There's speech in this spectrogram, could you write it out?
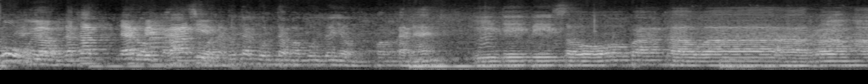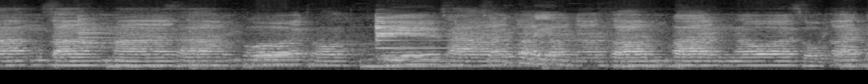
ผู้เมืองนะครับ และเป็นพระที่สวดพุทธคุณธรรมคุณประโยชน์พร้อมกันนะ อิติปิโสภะคะวาอะระหังสัมมาสัมพุทโธอิชาทุกคนเลยโยมสัมปันโนสุขโต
